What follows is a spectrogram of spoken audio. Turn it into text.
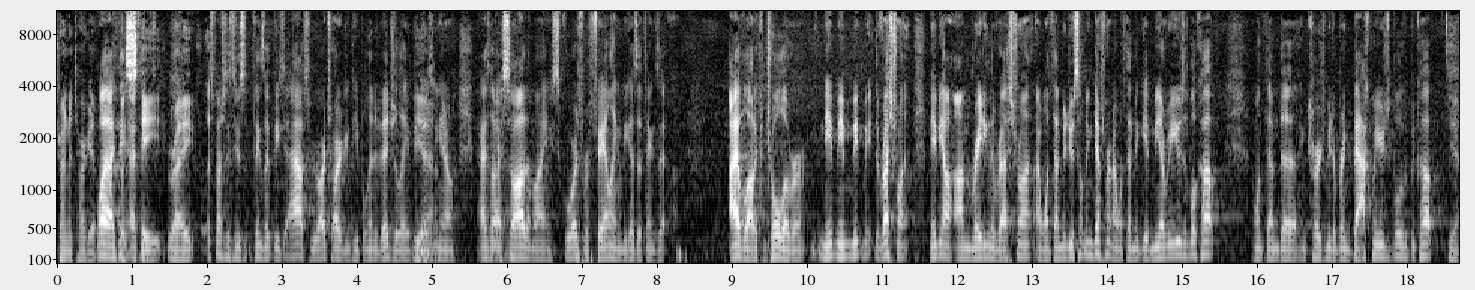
trying to target Well, I think- a state, think- right? Especially through things like these apps, we are targeting people individually because Yeah. you know, as Yeah. I saw that my scores were failing because of things that I have a lot of control over. Maybe, maybe, maybe the restaurant. Maybe I'm rating the restaurant. I want them to do something different. I want them to give me a reusable cup. I want them to encourage me to bring back my reusable cup. Yeah.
